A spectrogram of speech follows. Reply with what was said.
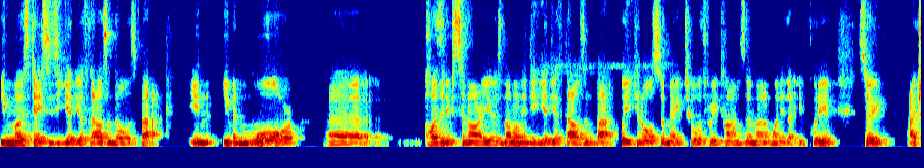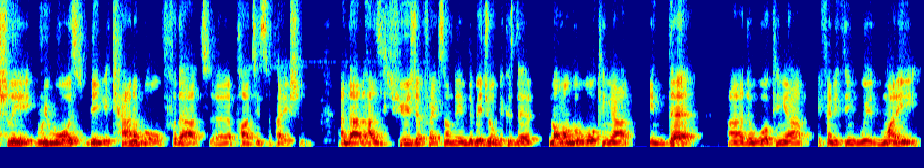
in most cases, you get your thousand dollars back. In even more uh, positive scenarios, not only do you get your thousand back, but you can also make two or three times the amount of money that you put in. So it actually rewards being accountable for that uh, participation. And that has huge effects on the individual because they're no longer walking out in debt. Uh, they're walking out, if anything, with money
